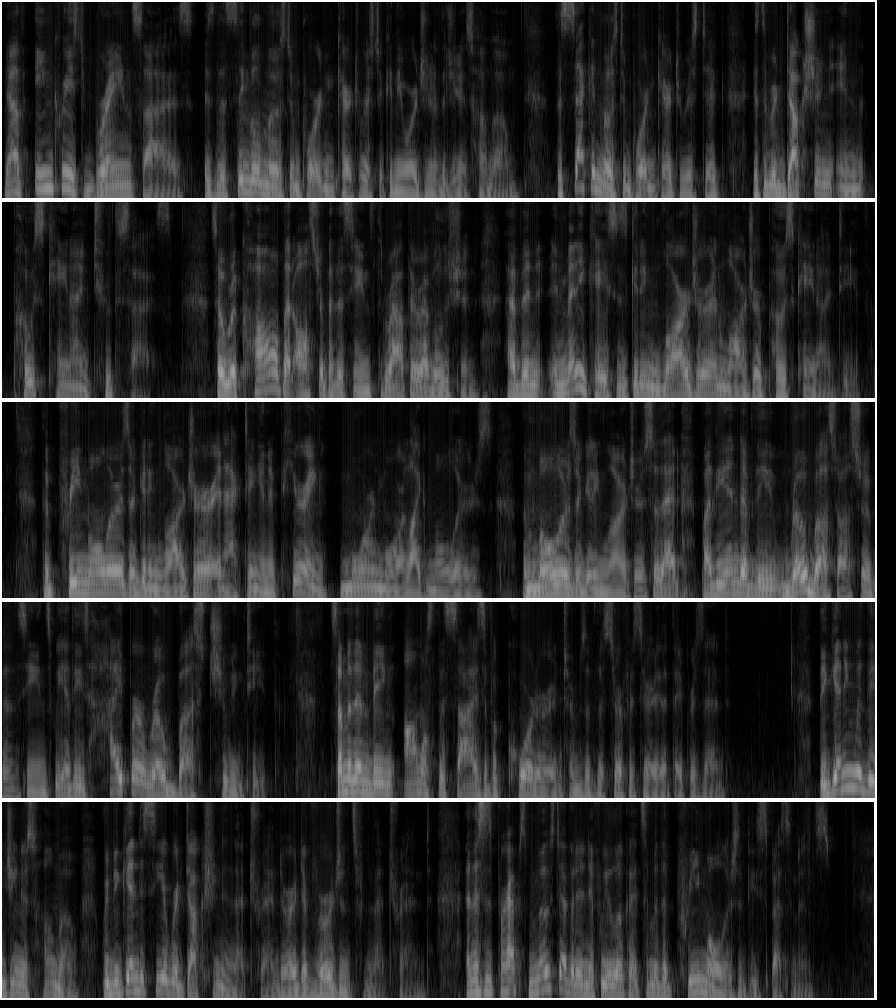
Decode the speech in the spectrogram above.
Now, if increased brain size is the single most important characteristic in the origin of the genus Homo, the second most important characteristic is the reduction in post-canine tooth size. So recall that Australopithecines throughout their evolution have been, in many cases, getting larger and larger post-canine teeth. The premolars are getting larger and acting and appearing more and more like molars. The molars are getting larger so that by the end of the robust Australopithecines, we have these hyper-robust chewing teeth some of them being almost the size of a quarter in terms of the surface area that they present. Beginning with the genus Homo, we begin to see a reduction in that trend or a divergence from that trend. And this is perhaps most evident if we look at some of the premolars of these specimens.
